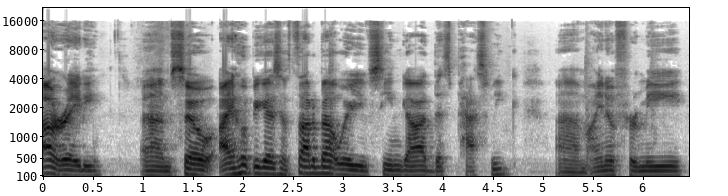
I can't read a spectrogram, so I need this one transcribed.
Alrighty. Um, so I hope you guys have thought about where you've seen God this past week. Um, I know for me,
